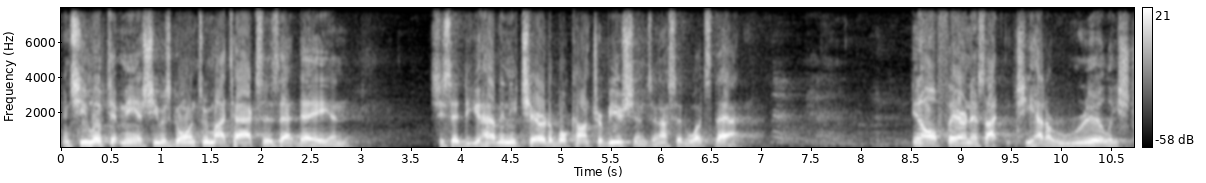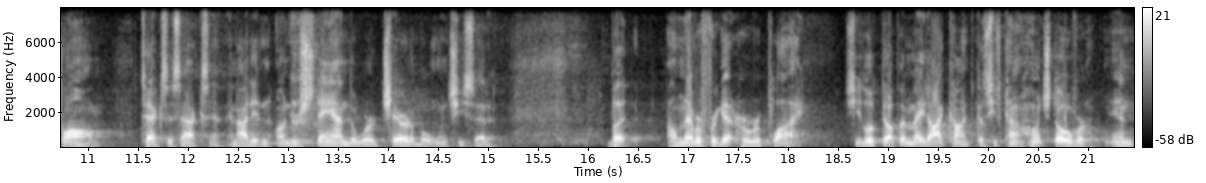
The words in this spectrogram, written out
And she looked at me as she was going through my taxes that day and she said, Do you have any charitable contributions? And I said, What's that? In all fairness, I, she had a really strong Texas accent, and I didn't understand the word charitable when she said it. But I'll never forget her reply. She looked up and made eye contact because she's kind of hunched over. And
